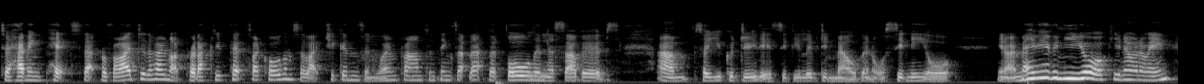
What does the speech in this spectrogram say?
to having pets that provide to the home, like productive pets, I call them, so like chickens and worm farms and things like that, but all in the suburbs. Um, so you could do this if you lived in Melbourne or Sydney or you know maybe even New York. You know what I mean?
